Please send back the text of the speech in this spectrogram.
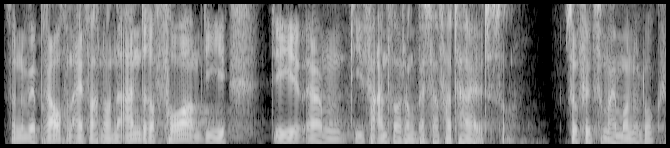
sondern wir brauchen einfach noch eine andere Form, die die, ähm, die Verantwortung besser verteilt. So. So viel zu meinem Monolog.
